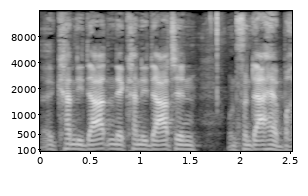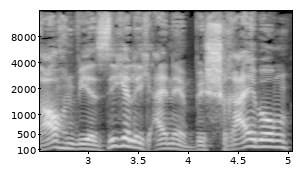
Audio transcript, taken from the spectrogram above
äh, Kandidaten, der Kandidatin? Und von daher brauchen wir sicherlich eine Beschreibung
